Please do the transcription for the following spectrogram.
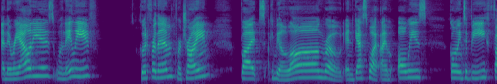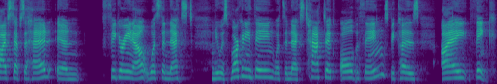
And the reality is, when they leave, good for them for trying, but it can be a long road. And guess what? I'm always going to be five steps ahead and figuring out what's the next newest marketing thing, what's the next tactic, all the things, because I think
